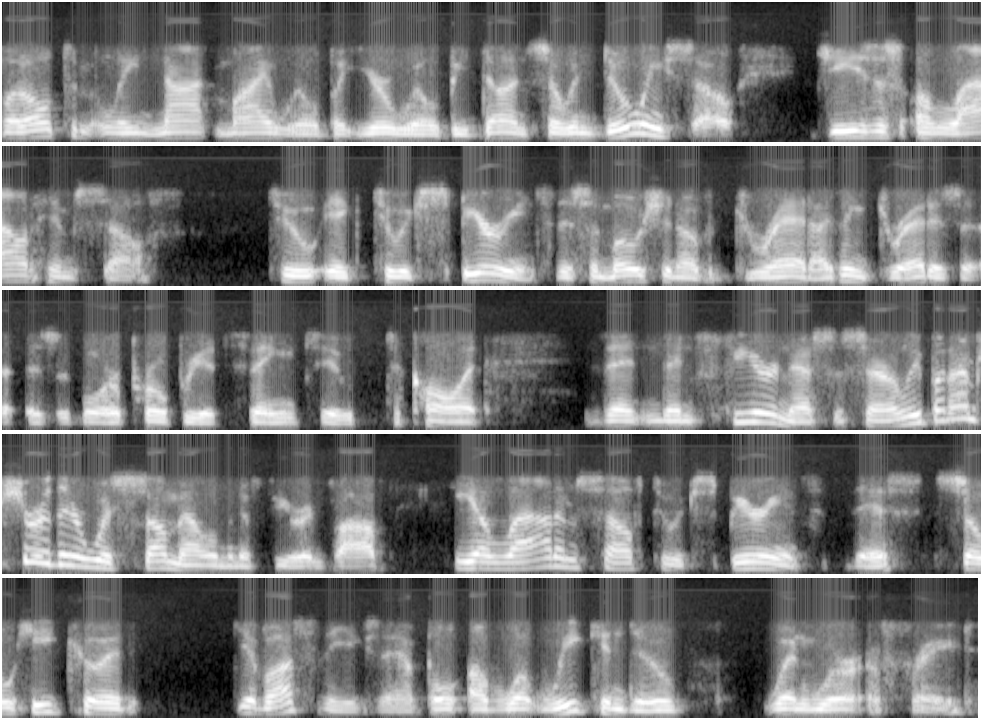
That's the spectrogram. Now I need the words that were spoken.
but ultimately not my will, but your will be done. So in doing so, Jesus allowed himself to to experience this emotion of dread. I think dread is a is a more appropriate thing to to call it than than fear necessarily, but I'm sure there was some element of fear involved. He allowed himself to experience this so he could give us the example of what we can do when we're afraid.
